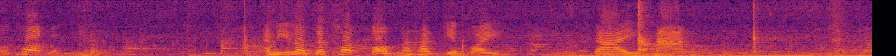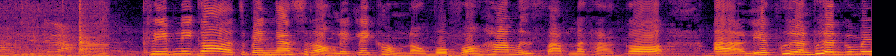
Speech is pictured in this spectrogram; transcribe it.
ต้องทอดแบบนี้ อันนี้เราจะทอดกรอบนะคะ เก็บไว้ได้นาน คลิปนี้ก็จะเป็นงานฉลองเล็ก ๆ ของน้องโบฟองห้าหมื่นซับนะคะ ก็อ่าเรียกเพื่อนเพื่อนก็ไม่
